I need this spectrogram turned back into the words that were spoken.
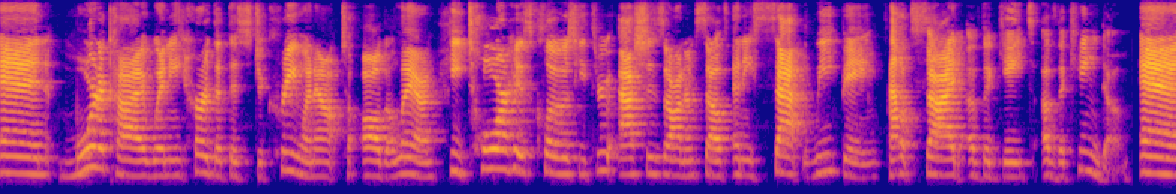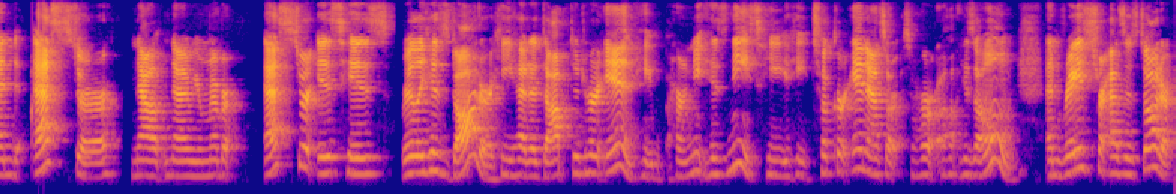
And Mordecai, when he heard that this decree went out to all the land, he tore his clothes, he threw ashes on himself, and he sat weeping outside of the gates of the kingdom. And Esther, now, now you remember Esther is his really his daughter. He had adopted her in. He her his niece. He he took her in as her, her his own and raised her as his daughter.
